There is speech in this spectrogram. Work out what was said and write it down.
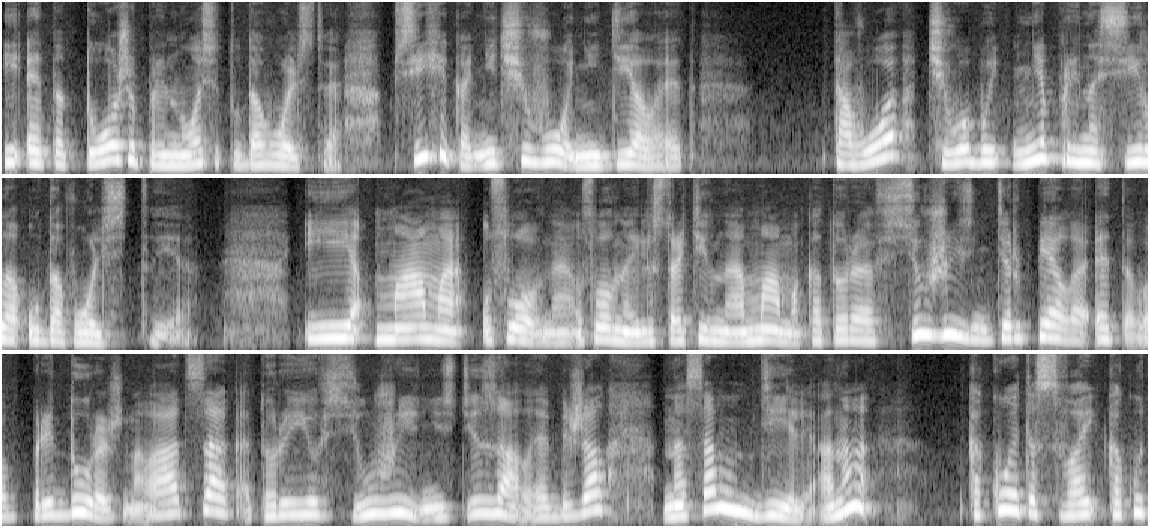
и это тоже приносит удовольствие. Психика ничего не делает того, чего бы не приносило удовольствие. И мама, условная, условно иллюстративная мама, которая всю жизнь терпела этого придурочного отца, который ее всю жизнь истязал и обижал, на самом деле она какую-то свой, какую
